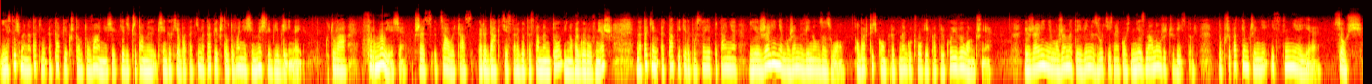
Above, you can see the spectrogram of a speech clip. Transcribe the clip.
Jesteśmy na takim etapie kształtowania się, kiedy czytamy Księgę Hioba, takim etapie kształtowania się myśli biblijnej która formuje się przez cały czas redakcję Starego Testamentu i Nowego również, na takim etapie, kiedy powstaje pytanie, jeżeli nie możemy winą za zło obarczyć konkretnego człowieka tylko i wyłącznie, jeżeli nie możemy tej winy zrzucić na jakąś nieznaną rzeczywistość, to przypadkiem czy nie istnieje coś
